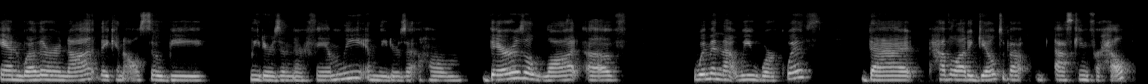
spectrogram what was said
and whether or not they can also be leaders in their family and leaders at home. There is a lot of women that we work with that have a lot of guilt about asking for help.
